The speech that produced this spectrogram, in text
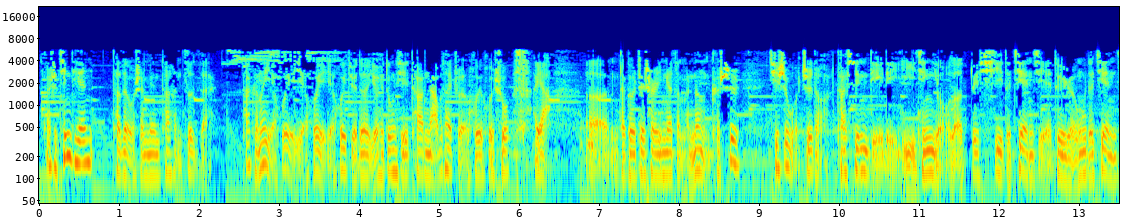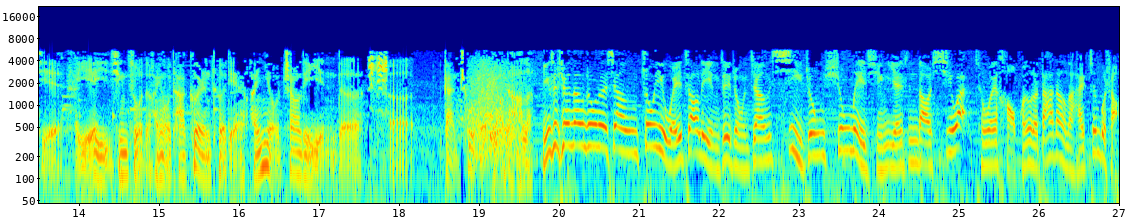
但是今天他在我身边，他很自在，他可能也会也会也会觉得有些东西他拿不太准，会会说，哎呀，呃，大哥这事儿应该怎么弄？可是其实我知道，他心底里已经有了对戏的见解，对人物的见解，也已经做的很有他个人特点，很有赵丽颖的呃。感触的表达了。影视圈当中呢，像周一围、赵丽颖这种将戏中兄妹情延伸到戏外，成为好朋友的搭档呢，还真不少。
